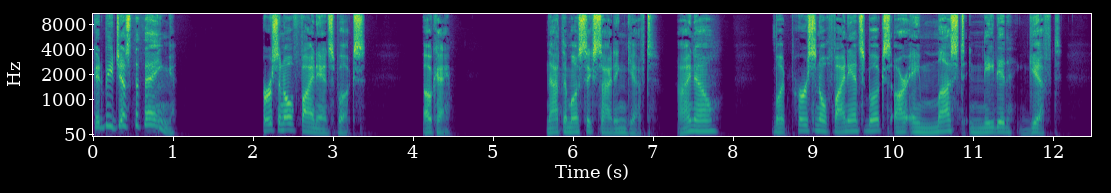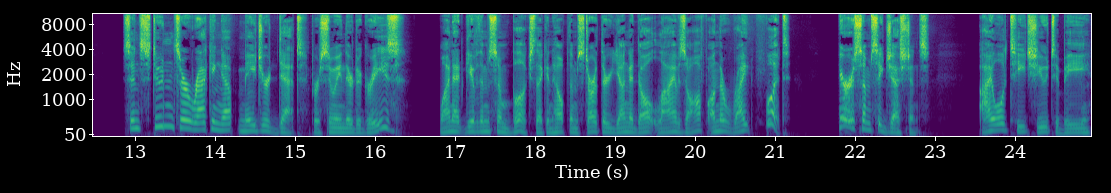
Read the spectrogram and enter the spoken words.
could be just the thing. Personal finance books. Okay. Not the most exciting gift. I know. But personal finance books are a must needed gift. Since students are racking up major debt pursuing their degrees, why not give them some books that can help them start their young adult lives off on the right foot? Here are some suggestions. I Will Teach You to Be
